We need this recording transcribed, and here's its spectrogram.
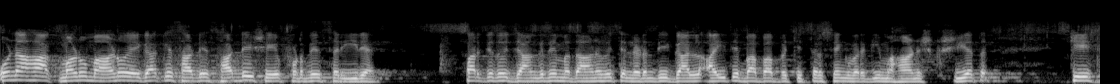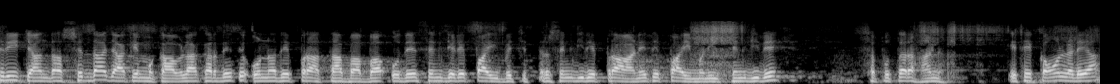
ਉਹਨਾਂ ਹਾਕਮਾਂ ਨੂੰ ਮਾਣ ਹੋਏਗਾ ਕਿ ਸਾਡੇ 6.5 ਫੁੱਟ ਦੇ ਸਰੀਰ ਹੈ। ਪਰ ਜਦੋਂ ਜੰਗ ਦੇ ਮੈਦਾਨ ਵਿੱਚ ਲੜਨ ਦੀ ਗੱਲ ਆਈ ਤੇ ਬਾਬਾ ਬਚਿੱਤਰ ਸਿੰਘ ਵਰਗੀ ਮਹਾਨ ਸ਼ਖਸੀਅਤ ਕੇਸਰੀ ਚੰਦ ਦਾ ਸਿੱਧਾ ਜਾ ਕੇ ਮੁਕਾਬਲਾ ਕਰਦੇ ਤੇ ਉਹਨਾਂ ਦੇ ਭਰਾਤਾ ਬਾਬਾ ਉਦੇ ਸਿੰਘ ਜਿਹੜੇ ਭਾਈ ਬਚਿੱਤਰ ਸਿੰਘ ਜੀ ਦੇ ਭਰਾ ਨੇ ਤੇ ਭਾਈ ਮਣੀ ਸਿੰਘ ਜੀ ਦੇ ਸਪੁੱਤਰ ਹਨ। ਇਥੇ ਕੌਣ ਲੜਿਆ?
